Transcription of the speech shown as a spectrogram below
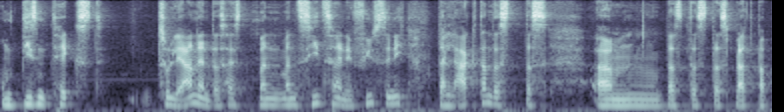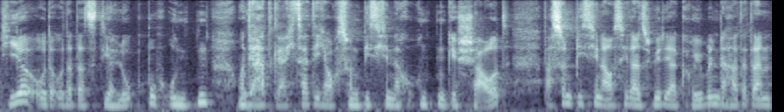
um diesen Text zu lernen. Das heißt, man, man sieht seine Füße nicht. Da lag dann das, das, ähm, das, das, das Blatt Papier oder, oder das Dialogbuch unten und er hat gleichzeitig auch so ein bisschen nach unten geschaut, was so ein bisschen aussieht, als würde er grübeln. Da hat er dann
